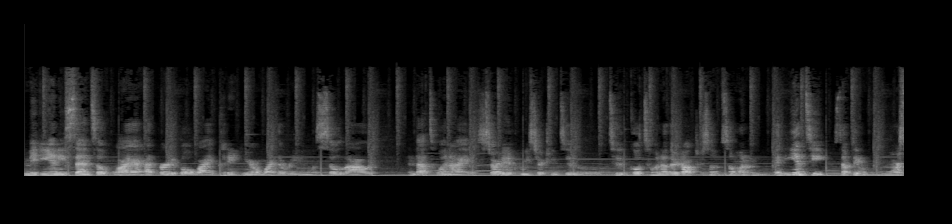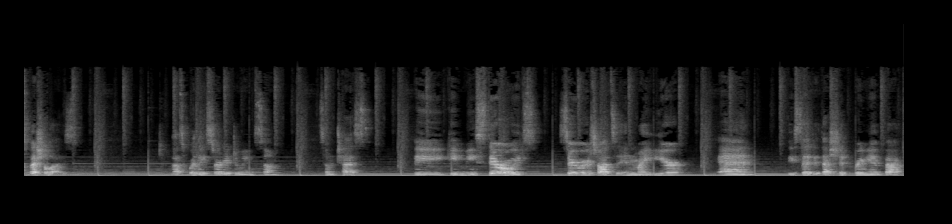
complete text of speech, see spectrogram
making any sense of why I had vertigo, why I couldn't hear, why the ringing was so loud and that's when I started researching to to go to another doctor, some, someone an ENT, something more specialized. That's where they started doing some some tests. They gave me steroids, steroid shots in my ear, and they said that should bring it back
